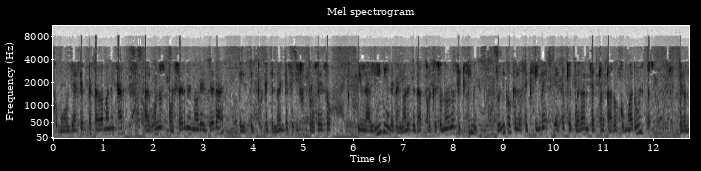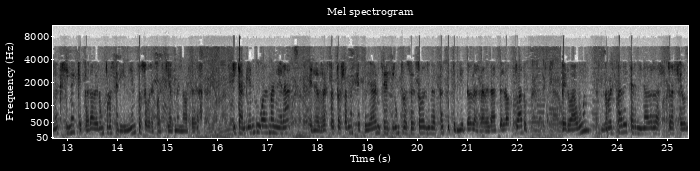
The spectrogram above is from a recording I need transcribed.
como ya se ha empezado a manejar algunos por ser menores de edad este, porque tendrán que seguir su proceso en la línea de menores de edad porque eso no los exime lo único que los exime es de que puedan ser tratados como adultos pero no exime que pueda haber un procedimiento sobre cualquier menor de edad y también de igual manera en el resto de personas que pudieran seguir un proceso de libertad dependiendo de la gravedad de lo actuado. Pero aún no está determinada la situación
